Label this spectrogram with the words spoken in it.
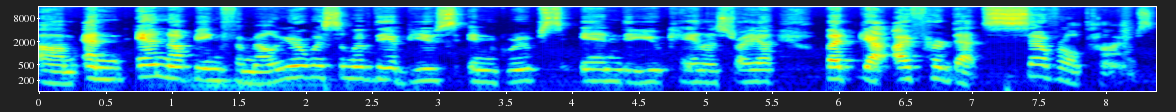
um, and and not being familiar with some of the abuse in groups in the UK and Australia. But yeah, I've heard that several times.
